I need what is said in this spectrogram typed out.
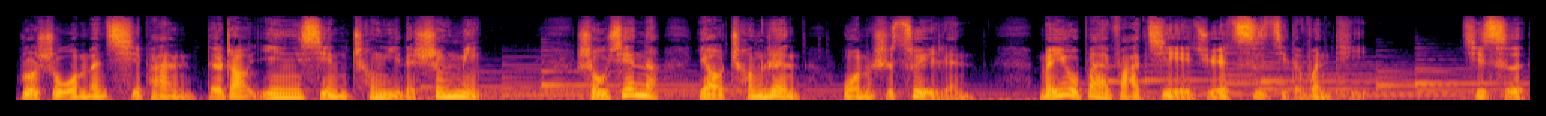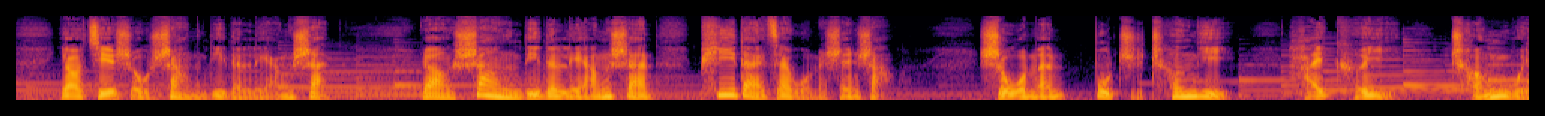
若是我们期盼得着因信称义的生命，首先呢要承认我们是罪人，没有办法解决自己的问题；其次要接受上帝的良善，让上帝的良善披戴在我们身上，使我们不止称义，还可以成为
